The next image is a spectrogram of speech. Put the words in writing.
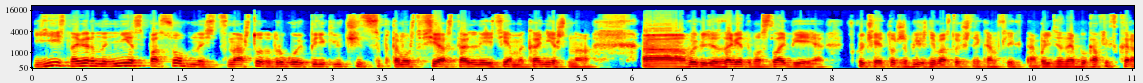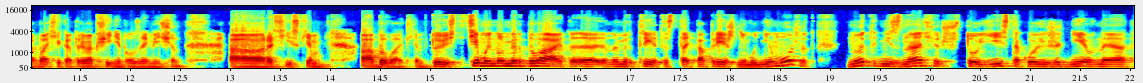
есть, наверное, неспособность на что-то другое переключиться, потому что все остальные темы, конечно, а, выглядят заведомо слабее, включая тот же ближневосточный конфликт. Там был, был конфликт в Карабахе, который вообще не был замечен а, российским обывателем. То есть темой номер два, это, э, номер три это стать по-прежнему не может, но это не значит, что есть такое ежедневное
